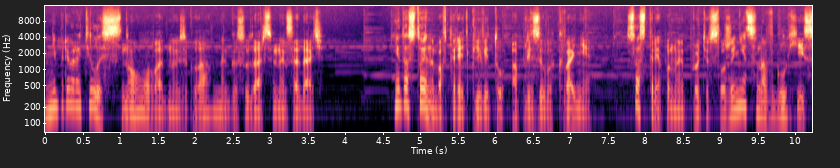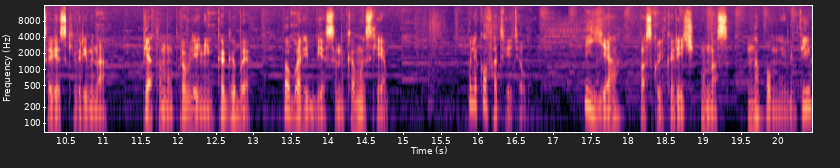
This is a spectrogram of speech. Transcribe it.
не превратилась снова в одну из главных государственных задач. Недостойно повторять клевету о призывах к войне, состряпанную против Солженицына в глухие советские времена Пятом управлении КГБ по борьбе с инакомыслием. Поляков ответил. И я, поскольку речь у нас, напомню, любви,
